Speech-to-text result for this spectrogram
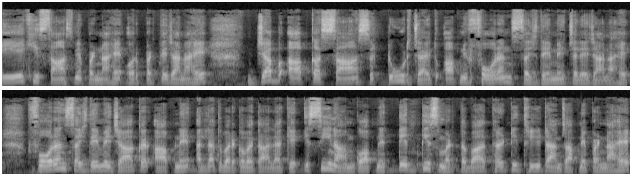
एक ही सांस में पढ़ना है और पढ़ते जाना है। जब आपका सांस टूट जाए तो आपने फ़ौरन सजदे में चले जाना है। फ़ौरन सजदे में जाकर आपने अल्लाह तबरक व ताली के इसी नाम को आपने तैंतीस मरतबा, थर्टी थ्री टाइम्स आपने पढ़ना है।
